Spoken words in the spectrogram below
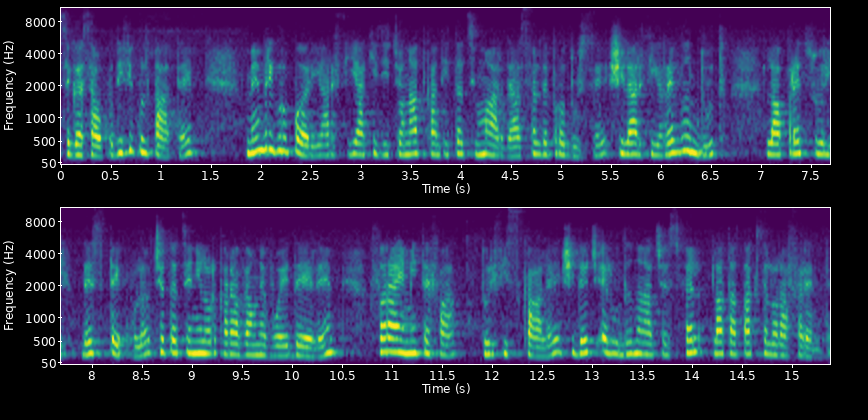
se găseau cu dificultate, Membrii grupării ar fi achiziționat cantități mari de astfel de produse și le-ar fi revândut la prețuri de speculă cetățenilor care aveau nevoie de ele, fără a emite facturi fiscale și deci eludând în acest fel plata taxelor aferente.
